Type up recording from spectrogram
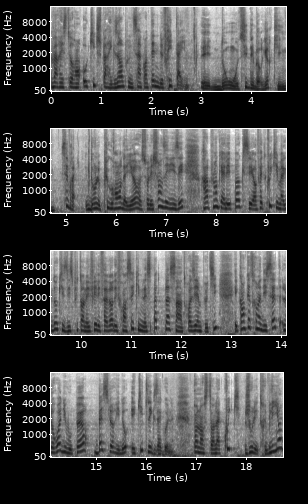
20 restaurants au kitsch par exemple, une cinquantaine de free time. Et dont aussi des Burger King. C'est vrai, dont le plus grand d'ailleurs sur les Champs-Élysées. Rappelons qu'à l'époque, c'est en fait Quick et McDo qui se disputent en effet les faveurs des Français qui ne laissent pas de place à un troisième petit. Et qu'en 97, le roi du Whopper baisse le rideau et quitte l'Hexagone. Pendant ce temps-là, Quick joue les trublions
